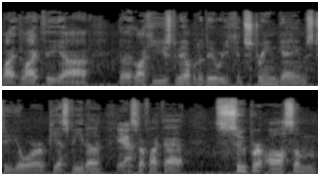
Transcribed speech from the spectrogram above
like like the uh, the like you used to be able to do, where you could stream games to your PS Vita Yeah. and stuff like that. Super awesome,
